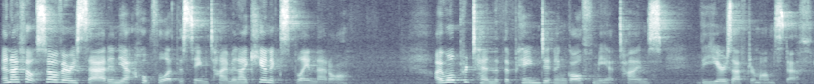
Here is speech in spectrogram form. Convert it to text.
And I felt so very sad and yet hopeful at the same time, and I can't explain that all. I won't pretend that the pain didn't engulf me at times the years after mom's death.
